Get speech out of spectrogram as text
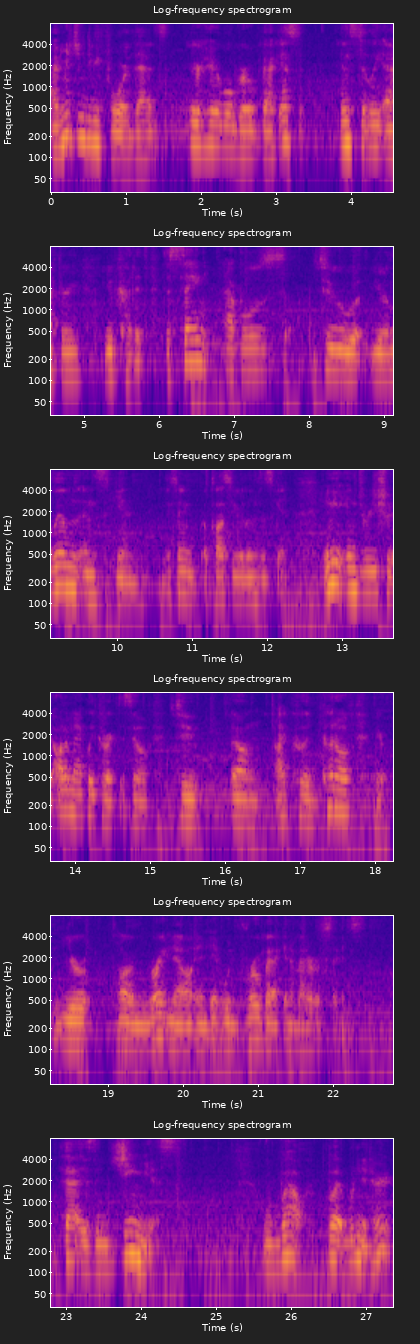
I mentioned before that your hair will grow back inst instantly after you cut it. The same apples to your limbs and skin. The same applies to your limbs and skin. Any injury should automatically correct itself to um, I could cut off your, your arm right now and it would grow back in a matter of seconds. That is ingenious. Wow, but wouldn't it hurt?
